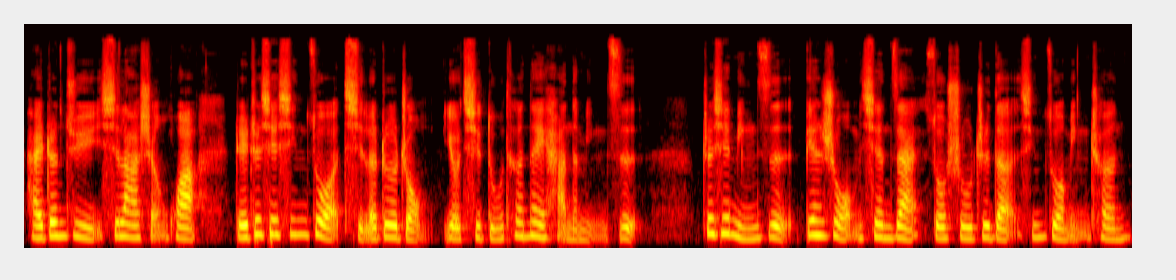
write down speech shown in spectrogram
还根据希腊神话，给这些星座起了各种有其独特内涵的名字。这些名字便是我们现在所熟知的星座名称。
